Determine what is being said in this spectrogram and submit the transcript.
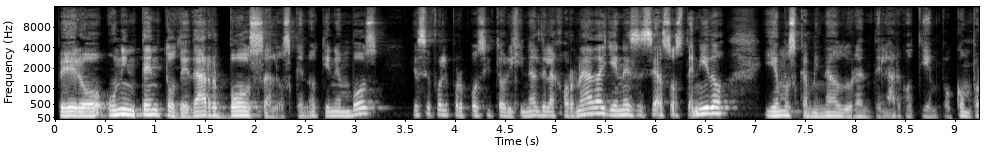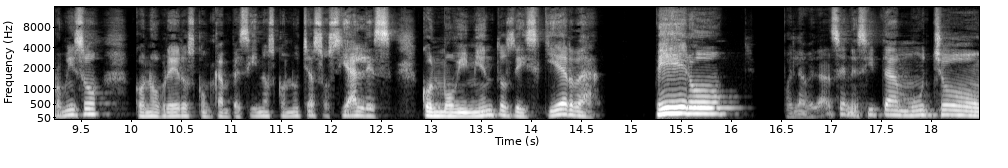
pero un intento de dar voz a los que no tienen voz, ese fue el propósito original de la jornada y en ese se ha sostenido y hemos caminado durante largo tiempo. Compromiso con obreros, con campesinos, con luchas sociales, con movimientos de izquierda, pero, pues la verdad se necesita mucho,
